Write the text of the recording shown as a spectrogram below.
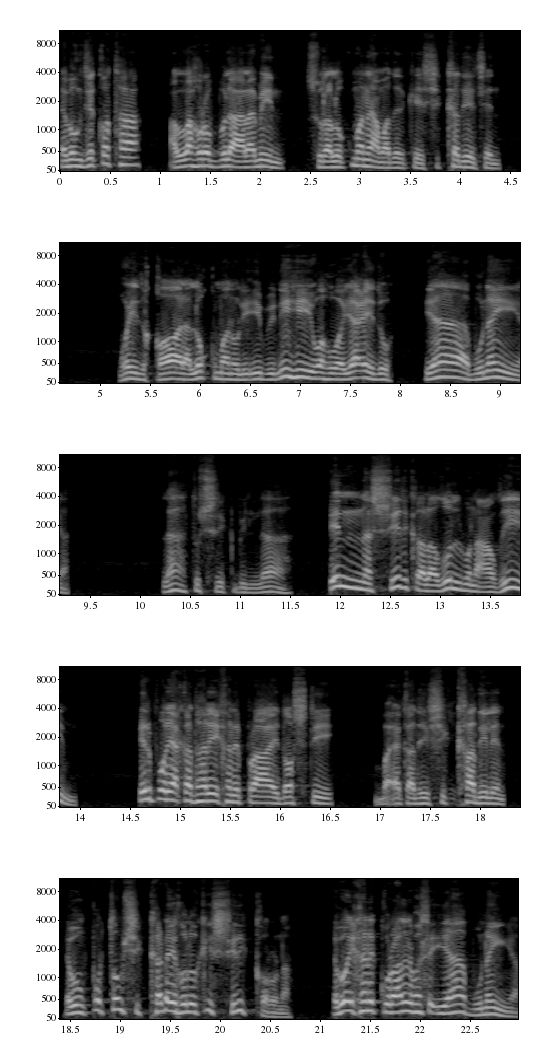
এবং যে কথা আল্লাহ রব্বুল্লা আলমিন সুরা লোকমানে আমাদেরকে শিক্ষা দিয়েছেন ওয়াইদ কল লোকমানুল ইবিনিহি ওয়াহুয়া ইয়া বুনাইয়া এরপরে একাধারে এখানে প্রায় দশটি বা একাধিক শিক্ষা দিলেন এবং প্রথম শিক্ষাটাই হলো কি শিরিক করোনা এবং এখানে কোরআনের ভাষা ইয়া বুনাইয়া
